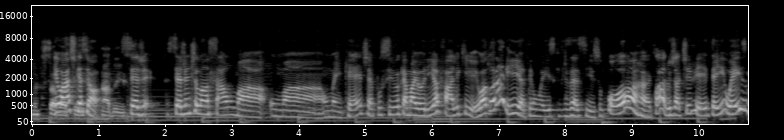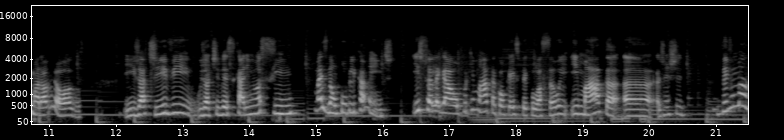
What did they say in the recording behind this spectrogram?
não eu acho que assim, ó, se a, gente, se a gente lançar uma, uma, uma enquete, é possível que a maioria fale que eu adoraria ter um ex que fizesse isso. Porra, claro, já tive, tenho ex maravilhosos. E já tive, já tive esse carinho assim, mas não publicamente. Isso é legal, porque mata qualquer especulação e, e mata. Uh, a gente vive uma,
